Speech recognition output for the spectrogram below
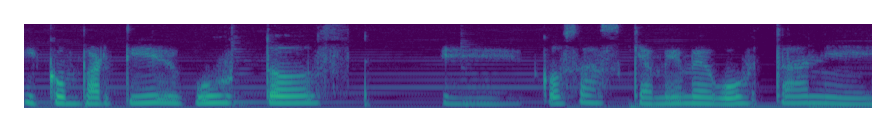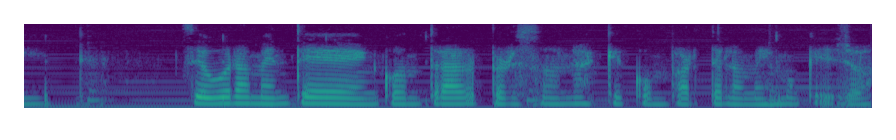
y compartir gustos, eh, cosas que a mí me gustan y seguramente encontrar personas que comparten lo mismo que yo.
